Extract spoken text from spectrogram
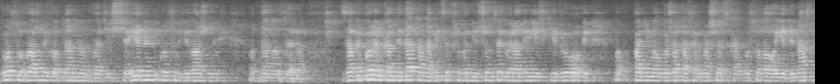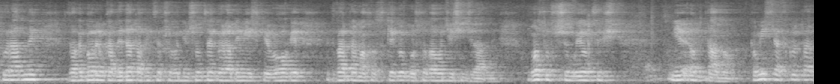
Głosów ważnych oddano 21, głosów nieważnych oddano 0. Za wyborem kandydata na wiceprzewodniczącego Rady Miejskiej w Łowie ma- pani Małgorzata Hermaszewska głosowało 11 radnych. Za wyborem kandydata wiceprzewodniczącego Rady Miejskiej w Łowie Edwarda Machowskiego głosowało 10 radnych. Głosów wstrzymujących nie oddano. Komisja skruta-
